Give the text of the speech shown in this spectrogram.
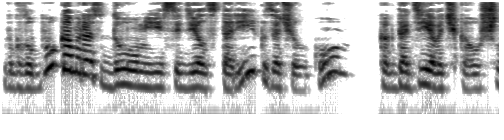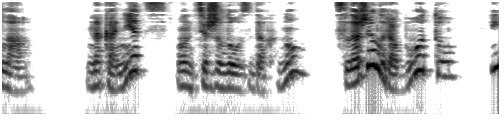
В глубоком раздумье сидел старик за чулком, когда девочка ушла. Наконец он тяжело вздохнул, сложил работу и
